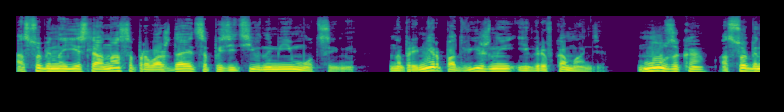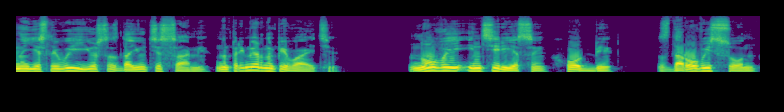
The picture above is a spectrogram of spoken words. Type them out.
особенно если она сопровождается позитивными эмоциями, например, подвижные игры в команде. Музыка, особенно если вы ее создаете сами, например, напеваете. Новые интересы, хобби, здоровый сон.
